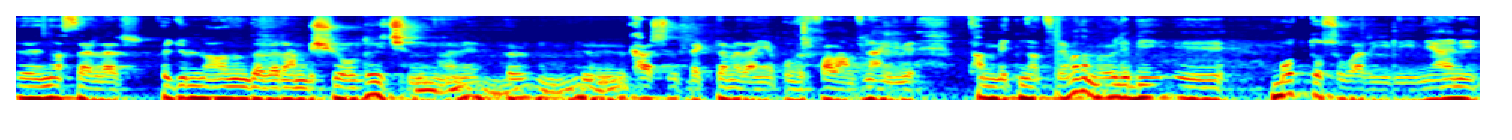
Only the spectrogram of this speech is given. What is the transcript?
nasıl derler ödülünü anında veren bir şey olduğu için hmm. hani hmm. karşılık beklemeden yapılır falan filan gibi tam metni hatırlayamadım ama öyle bir e, mottosu var iyiliğin. Yani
